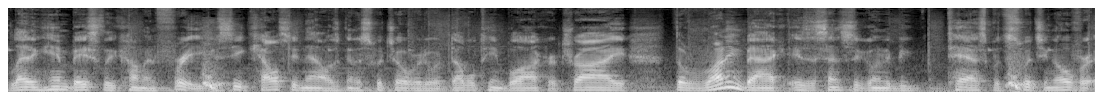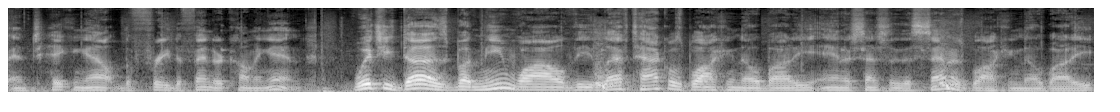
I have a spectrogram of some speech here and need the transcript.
letting him basically coming free. You see Kelce now is going to switch over to a double team block or try. The running back is essentially going to be tasked with switching over and taking out the free defender coming in which he does. But meanwhile, the left tackle's blocking nobody, and essentially the center's blocking nobody.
